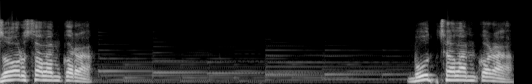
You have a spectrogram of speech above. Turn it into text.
জ্বর চালান করা। ভূত চালান করা।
